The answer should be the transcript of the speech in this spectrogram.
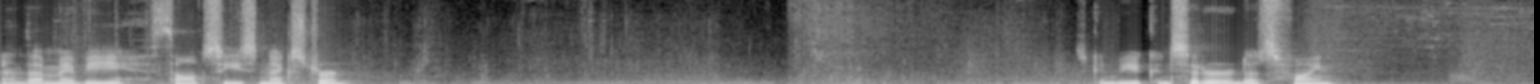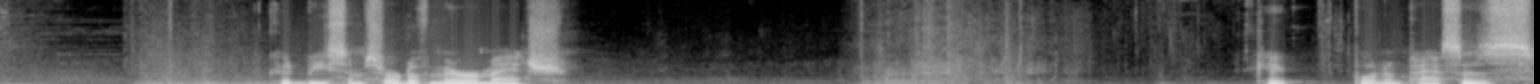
and then maybe Thoughtseize next turn. It's gonna be a consider, that's fine. Could be some sort of mirror match. Okay, opponent passes.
